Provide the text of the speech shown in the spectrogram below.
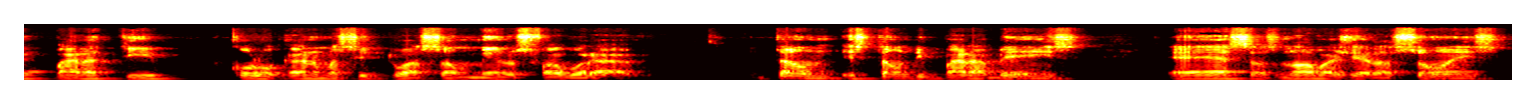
para te colocar numa situação menos favorável. Então, estão de parabéns essas novas gerações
